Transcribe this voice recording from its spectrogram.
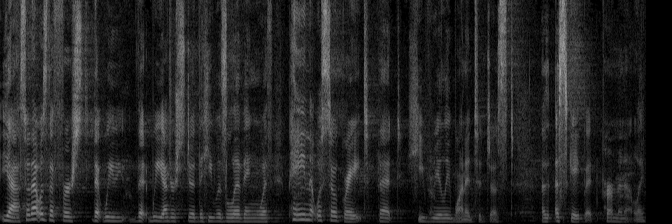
yeah, so that was the first that we that we understood that he was living with pain that was so great that he yeah. really wanted to just escape it permanently.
